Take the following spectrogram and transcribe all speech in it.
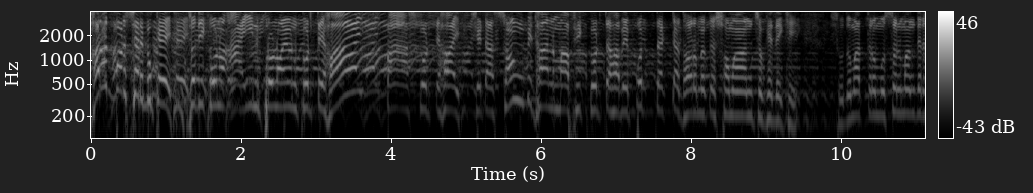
ভারতবর্ষের বুকে যদি কোনো আইন প্রণয়ন করতে হয় পাস করতে হয়, সেটা সংবিধান মাফিক করতে হবে প্রত্যেকটা ধর্মকে সমান চোখে দেখে। শুধুমাত্র মুসলমানদের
